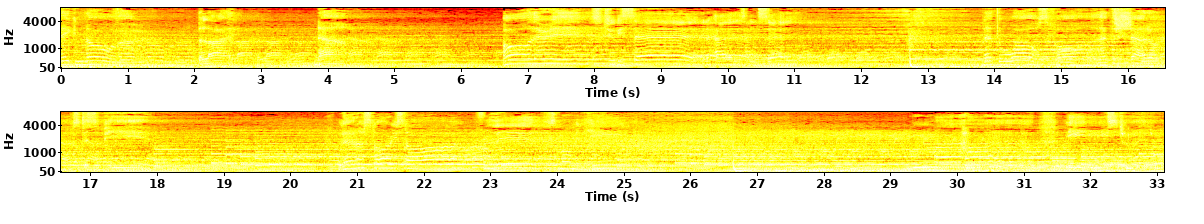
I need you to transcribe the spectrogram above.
Taking over the light now. All there is to be said has been said. Let the walls fall, let the shadows disappear. Let our story start from this moment here. each time.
